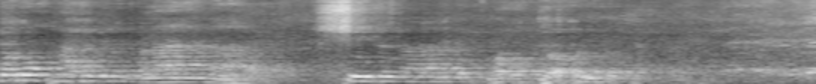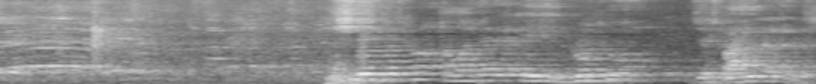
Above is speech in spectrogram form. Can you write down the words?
কোনোভাবে ম্লান না হয়, সেই জন্য আমাদেরকে সেই জন্য আমাদের এই নতুন যে বাংলাদেশ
